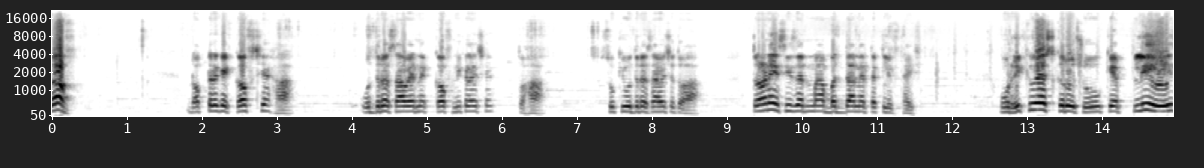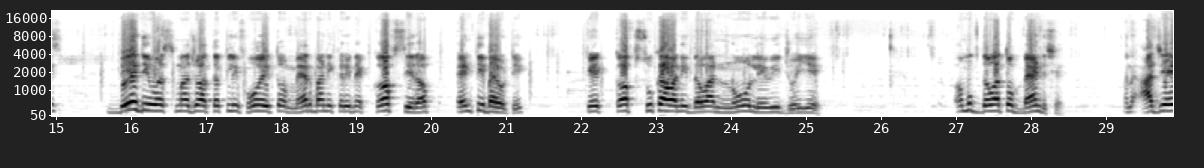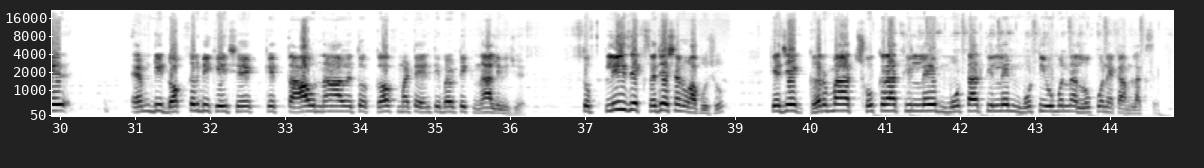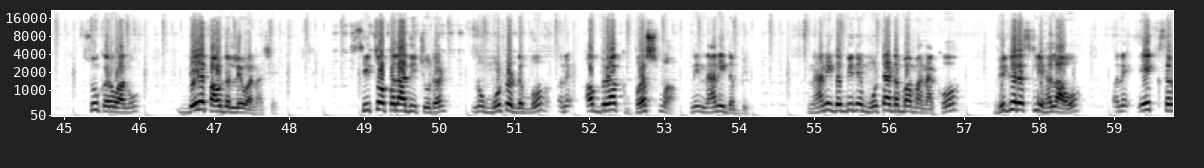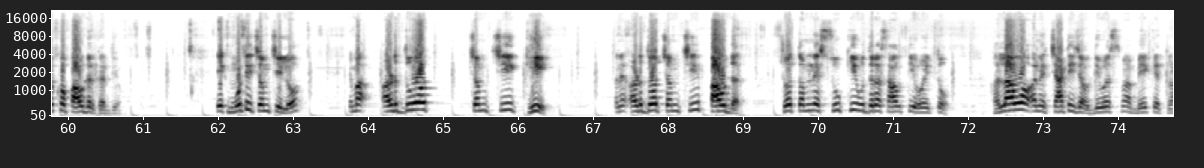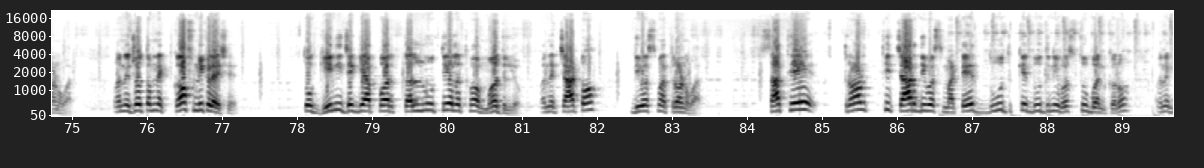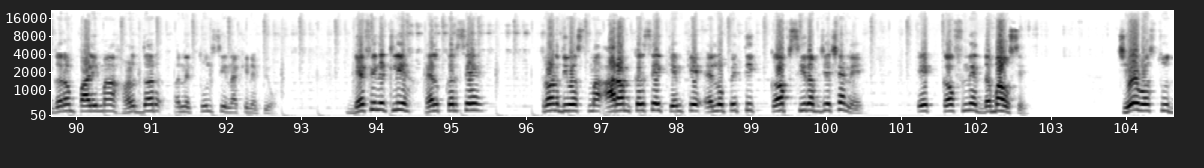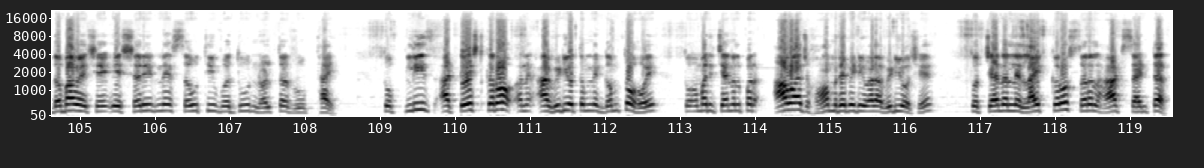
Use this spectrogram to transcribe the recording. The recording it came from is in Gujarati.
કફ. ડૉક્ટર કે કફ છે? હા. ઉધરસ આવે ને કફ નીકળે છે? તો હા. સૂકી ઉધરસ આવે છે? તો હા. ત્રણેય સિઝનમાં બધાને તકલીફ થાય છે. હું રિક્વેસ્ટ કરું છું કે પ્લીઝ બે દિવસમાં જો આ તકલીફ હોય તો મહેરબાની કરીને કફ સિરપ, એન્ટીબાયોટિક કે કફ સુકાવાની દવા ન લેવી જોઈએ. અમુક દવા તો બેન્ડ છે. અને આજે એમડી ડૉક્ટર બી કહે છે કે તાવ ના આવે તો કફ માટે એન્ટીબાયોટિક ના લેવી જોઈએ. તો પ્લીઝ એક સજેશન હું આપું છું કે જે ઘરમાં છોકરાથી લઈ મોટાથી લઈને મોટી ઉંમરના લોકોને કામ લાગશે. શું કરવાનું? બે પાવડર લેવાના છે. સીતોપલાદી ચૂર્ણનો મોટો ડબ્બો અને અબ્રક ભસ્મની નાની ડબ્બી. નાની ડબ્બીને મોટા ડબ્બામાં નાખો વિગરસલી હલાવો અને એક સરખો પાવડર કરી દો. એક મોટી ચમચી લો, એમાં અડધો ચમચી ઘી અને અડધો ચમચી પાવડર જો તમને સૂકી ઉધરસ આવતી હોય તો, હલાવો અને ચાટી જાઓ દિવસમાં બે કે ત્રણ વાર. અને જો તમને કફ નીકળે છે, તો ઘીની જગ્યા પર તલનું તેલ અથવા મધ લો અને ચાટો દિવસમાં ત્રણ વાર. સાથે ત્રણથી ચાર દિવસ માટે દૂધ કે દૂધની વસ્તુ બંધ કરો અને ગરમ પાણીમાં હળદર અને તુલસી નાખીને પીઓ. ડેફિનેટલી હેલ્પ કરશે. ત્રણ દિવસમાં આરામ કરશે. કેમ કે એલોપેથિક કફ સિરપ જે છે ને, એ કફને દબાવશે. જે વસ્તુ દબાવે છે, એ શરીરને સૌથી વધુ નળતર રૂપ થાય. તો પ્લીઝ આ ટેસ્ટ કરો અને આ વીડિયો તમને ગમતો હોય તો અમારી ચેનલ પર આવા જ હોમ રેમેડીવાળા વીડિયો છે. તો ચેનલને લાઈક કરો સરલ હાર્ટ સેન્ટર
